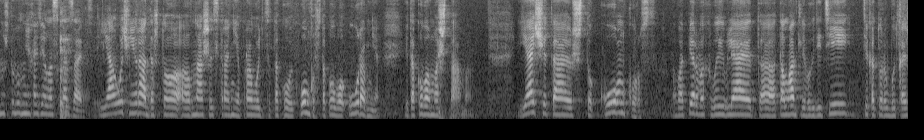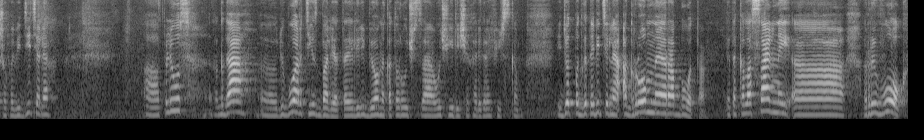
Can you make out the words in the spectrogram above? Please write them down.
Ну, что бы мне хотелось сказать. Я очень рада, что э, в нашей стране проводится такой конкурс, такого уровня и такого масштаба. Я считаю, что конкурс, во-первых, выявляет э, талантливых детей, те, которые будут, конечно, в победителях. А, Плюс, когда э, любой артист балета или ребенок, который учится в училище хореографическом, идет подготовительная огромная работа. Это колоссальный э, рывок,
